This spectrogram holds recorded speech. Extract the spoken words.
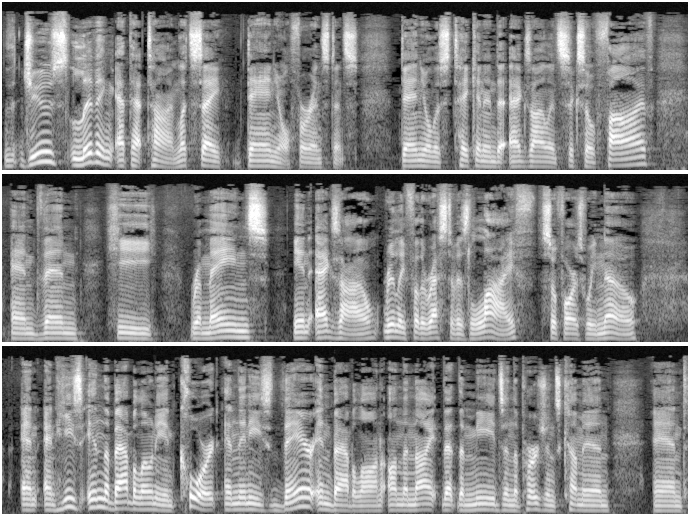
the Jews living at that time, let's say Daniel, for instance, Daniel is taken into exile in 605, and then he remains in exile really for the rest of his life, so far as we know. And, and he's in the Babylonian court, and then he's there in Babylon on the night that the Medes and the Persians come in and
